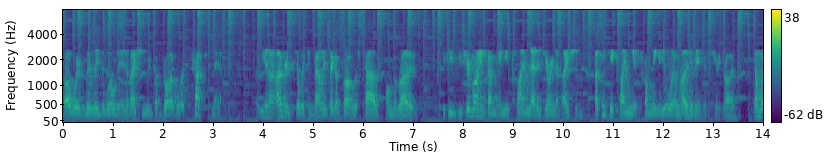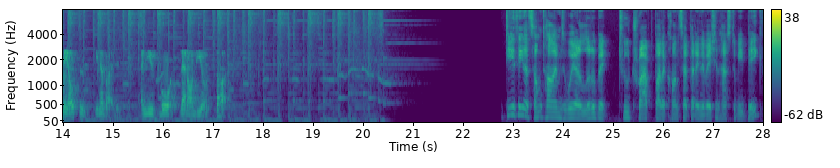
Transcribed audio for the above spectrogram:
oh, we we lead the world in innovation. We've got driverless trucks now. You know, over in Silicon Valley, they got driverless cars on the road. If, you, if you're a mining company and you claim that as your innovation, I think you're claiming it from the, the automotive industry, right? Somebody else has innovated and you've brought that onto your site. Do you think that sometimes we're a little bit too trapped by the concept that innovation has to be big?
